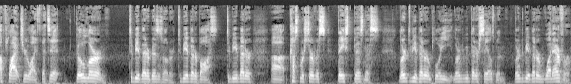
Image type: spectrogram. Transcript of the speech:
apply it to your life. That's it. Go learn to be a better business owner, to be a better boss, to be a better uh, customer service based business. Learn to be a better employee. Learn to be a better salesman. Learn to be a better whatever.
